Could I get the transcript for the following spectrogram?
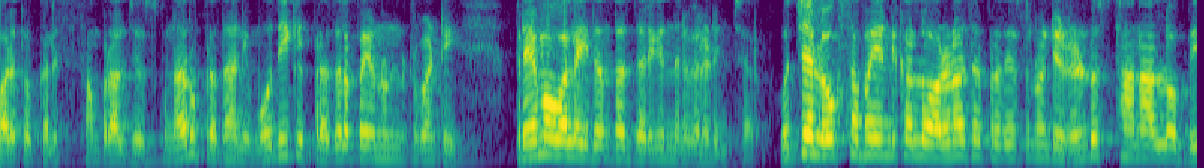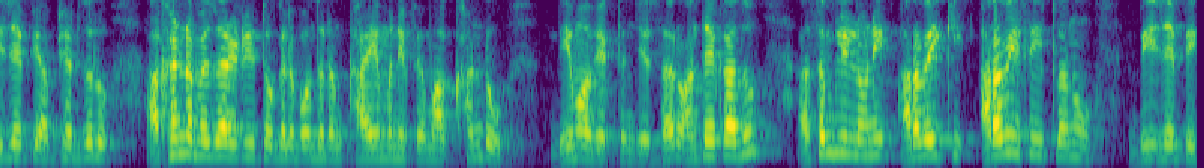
వారితో కలిసి సంబరాలు చేసుకున్నారు. ప్రధాని మోదీకి ప్రజలపై ఉన్నటువంటి ప్రేమ వల్ల ఇదంతా జరిగిందని వెల్లడించారు. వచ్చే లోక్సభ ఎన్నికల్లో అరుణాచల్ ప్రదేశ్లోని రెండు స్థానాల్లో బీజేపీ అభ్యర్థులు అఖండ మెజారిటీతో గెలుపొందడం ఖాయమని ఫెమా ఖండు ధీమా వ్యక్తం చేశారు. అంతేకాదు అసెంబ్లీలోని అరవైకి అరవై సీట్లను బీజేపీ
